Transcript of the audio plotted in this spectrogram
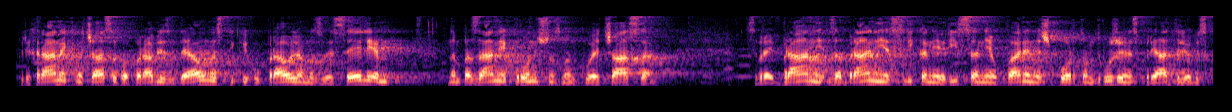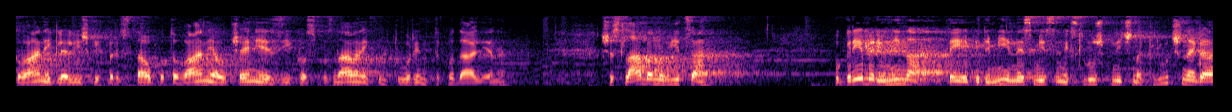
Prihranek na času pa porabili za dejavnosti, ki jih upravljamo z veseljem, nam pa zanje kronično zmanjkuje časa. Se pravi, branje, za branje, slikanje, risanje, ukvarjanje športom, druženje s prijatelji, obiskovanje gledaliških predstav, potovanja, učenje jezikov, spoznavanje kultur in tako dalje. Ne? Še slaba novica, po Greberju ni na tej epidemiji nesmiselnih služb nič naključnega,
